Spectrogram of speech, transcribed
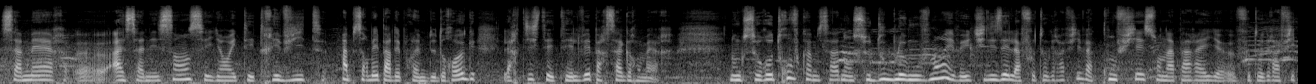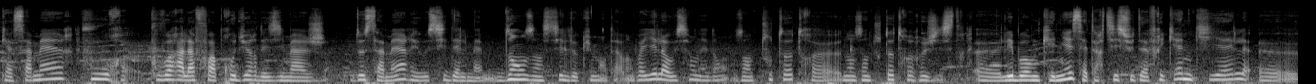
Sa mère, à sa naissance, ayant été très vite absorbée par des problèmes de drogue, l'artiste été élevé par sa grand-mère donc se retrouve comme ça dans ce double mouvement et va utiliser la photographie, va confier son appareil euh, photographique à sa mère pour pouvoir à la fois produire des images de sa mère et aussi d'elle-même dans un style documentaire. Donc vous voyez là aussi on est dans un tout autre, euh, dans un tout autre registre. Euh, Lebo cette artiste sud-africaine qui elle, euh,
